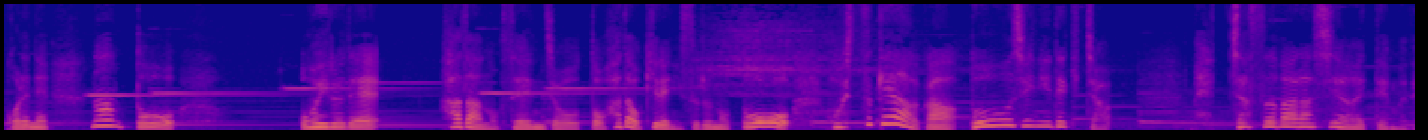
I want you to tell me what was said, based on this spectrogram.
これねなんとオイルで肌の洗浄と肌をきれいにするのと保湿ケアが同時にできちゃう。めっちゃ素晴らしいアイテムで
